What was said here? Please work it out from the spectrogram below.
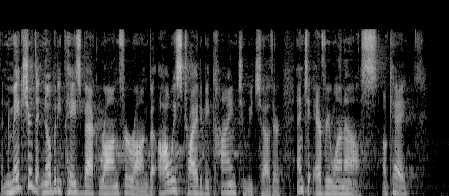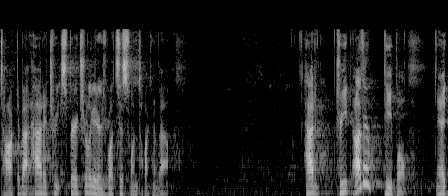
and make sure that nobody pays back wrong for wrong, but always try to be kind to each other and to everyone else. Okay? Talked about how to treat spiritual leaders. What's this one talking about? How to treat other people, it,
